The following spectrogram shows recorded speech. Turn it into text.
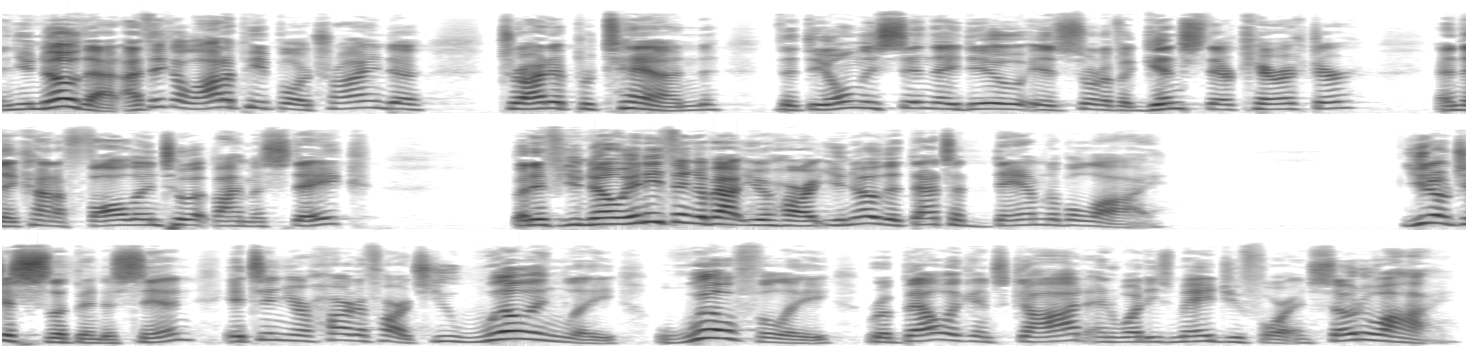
And you know that. I think a lot of people are trying to try to pretend that the only sin they do is sort of against their character and they kind of fall into it by mistake. But if you know anything about your heart, you know that that's a damnable lie. You don't just slip into sin, it's in your heart of hearts. You willingly, willfully rebel against God and what He's made you for, and so do I.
